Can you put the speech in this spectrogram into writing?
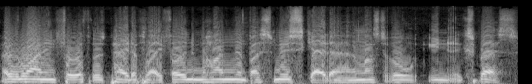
Over the line in fourth was Pay to Play, followed in behind them by Smooth Skater and last of all Union Express.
